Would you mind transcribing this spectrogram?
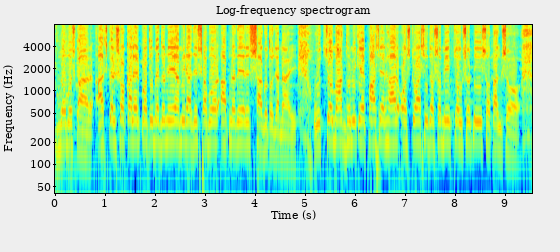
নমস্কার। আজকের সকালের প্রতিবেদনে আমি রাজেশ সাবর আপনাদের স্বাগত জানাই। উচ্চ মাধ্যমিকে পাশের হার অষ্টআশি দশমিক চৌষট্টি শতাংশ।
